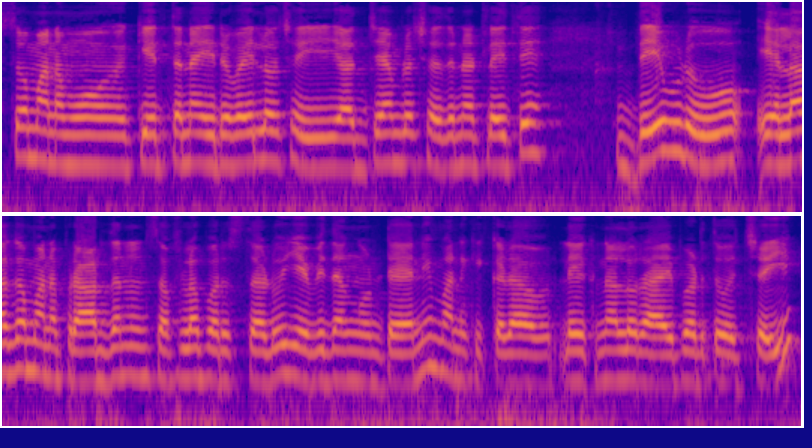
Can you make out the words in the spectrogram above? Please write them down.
సో మనము కీర్తన ఇరవైలో ఈ అధ్యాయంలో చదివినట్లయితే దేవుడు ఎలాగ మన ప్రార్థనలను సఫలపరుస్తాడు ఏ విధంగా ఉంటాయని మనకి ఇక్కడ లేఖనాల్లో రాయబడుతూ వచ్చాయి.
